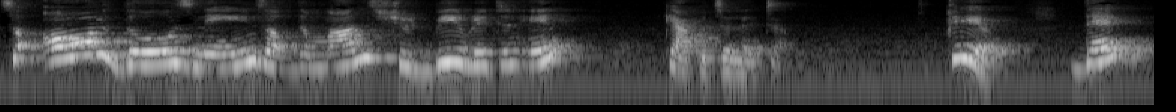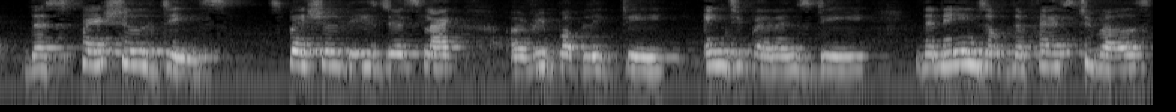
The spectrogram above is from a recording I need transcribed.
So all those names of the months should be written in capital letter. Clear? Then the special days. Special days just like Uh, Republic Day, Independence Day, the names of the festivals,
